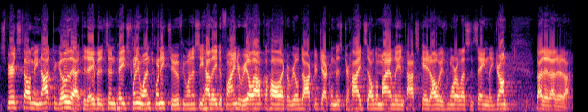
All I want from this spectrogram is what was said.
Spirit's telling me not to go that today, but it's in page 21, 22. If you want to see how they defined a real alcoholic, a real Dr. Jekyll, Mr. Hyde, seldom mildly intoxicated, always more or less insanely drunk, da da da da da.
